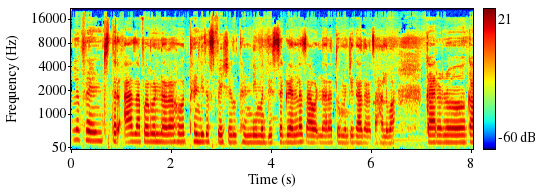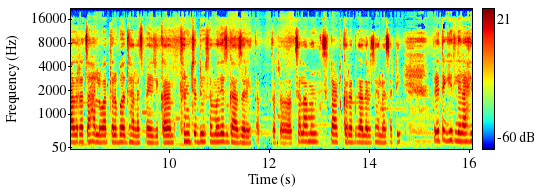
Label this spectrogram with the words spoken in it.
हॅलो फ्रेंड्स तर आज आपण बनणार आहोत थंडीचा स्पेशल थंडीमध्ये सगळ्यांनाच आवडणारा तो म्हणजे गाजराचा हलवा. कारण गाजराचा हलवा तर बस झालाच पाहिजे कारण थंडीच्या दिवसामध्येच गाजर येतात. तर चला मग स्टार्ट करत गाजराच्या हलव्यासाठी. तर इथे घेतलेलं आहे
